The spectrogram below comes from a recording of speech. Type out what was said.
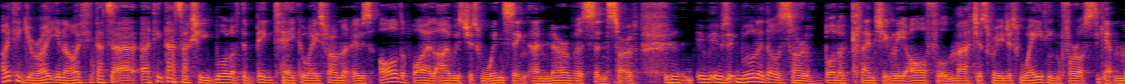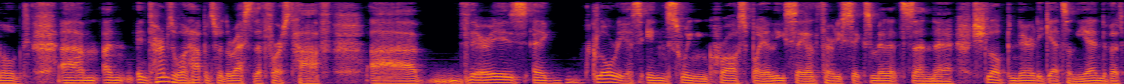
I think you're right. You know, I think that's uh, I think that's actually one of the big takeaways from it. It was all the while I was just wincing and nervous and sort of mm-hmm. it, it, was one of those sort of bullet clenchingly awful matches where you're just waiting for us to get mugged. Um, and in terms of what happens for the rest of the first half, uh, there is a glorious in swinging cross by Olise on 36 minutes, and uh, Schlupp nearly gets on the end of it.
